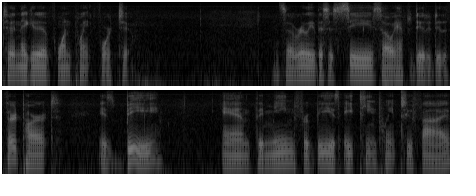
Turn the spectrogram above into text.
to a negative 1.42. And so really this is C, so all we have to do to do the third part is B, and the mean for B is 18.25.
